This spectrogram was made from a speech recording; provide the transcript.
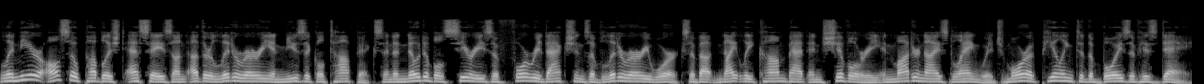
Lanier also published essays on other literary and musical topics and a notable series of four redactions of literary works about knightly combat and chivalry in modernized language more appealing to the boys of his day.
